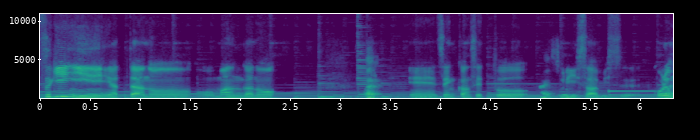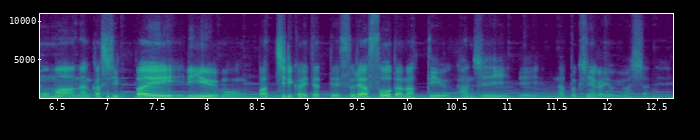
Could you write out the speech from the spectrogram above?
次にやったあの漫画の、はいえー、全巻セットフリーサービス、はい、これもまあなんか失敗理由もばっちり書いてあって、それはそうだなっていう感じで納得しながら読みましたね。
